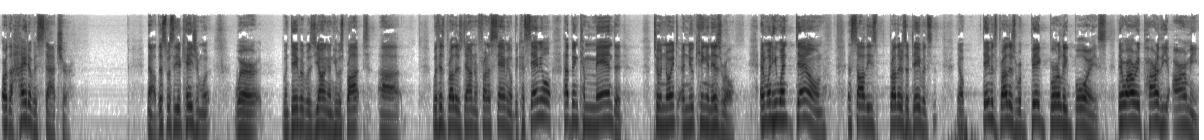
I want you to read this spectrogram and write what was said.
or the height of his stature. Now, this was the occasion where when David was young and he was brought uh, with his brothers down in front of Samuel because Samuel had been commanded to anoint a new king in Israel. And when he went down and saw these brothers of David's, you know, David's brothers were big, burly boys. They were already part of the army,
